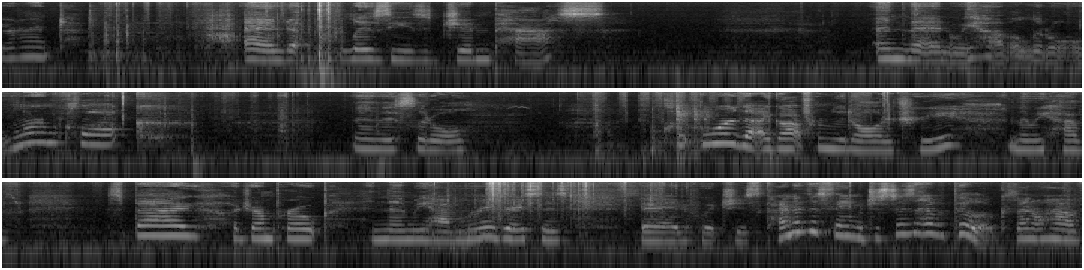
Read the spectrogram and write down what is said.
deodorant, and Lizzie's gym pass. And then we have a little alarm clock. Then this little clipboard that I got from the Dollar Tree. And then we have this bag, a jump rope, and then we have Marie Grace's bed, which is kind of the same. It just doesn't have a pillow because I don't have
